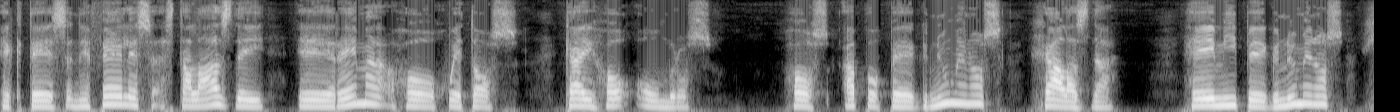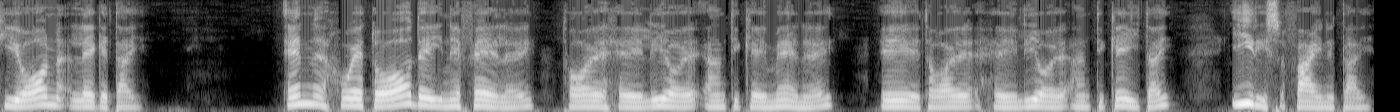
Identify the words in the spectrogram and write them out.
Ec tes nefeles stalasdei e rema ho huetos, cae ho ombros. Hos apopegnumenos halasda, hemi πεγνούμενος χιόν λέγεται. Εν χουετοόδεϊ nefelei, toi helioe antikeimenei, e toi helioe antikeitai, iris fainetai.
